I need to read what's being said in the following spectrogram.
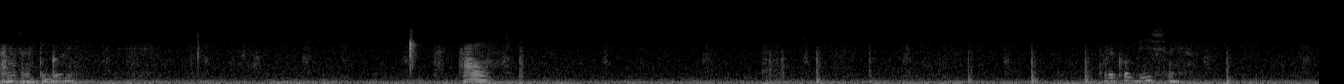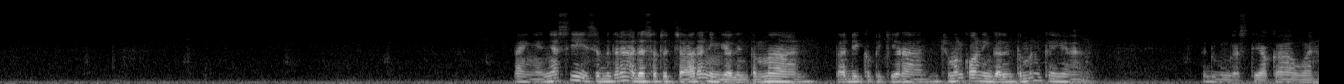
tangan sangat pegel nih. Au. Tapi kok bisa ya? Pengennya sih sebenarnya ada satu cara ninggalin teman. Tadi kepikiran. Cuman kalau ninggalin teman kayak aduh nggak setia kawan.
